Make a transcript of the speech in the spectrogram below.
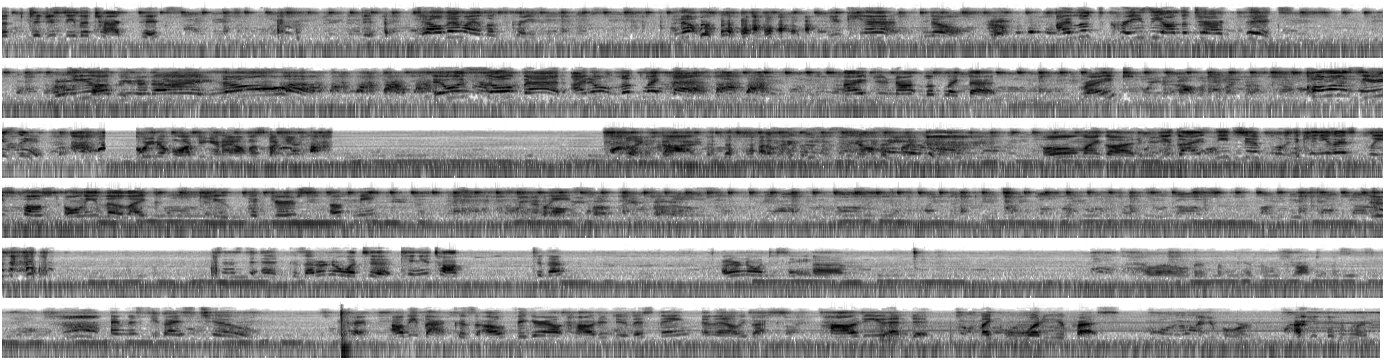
The, did you see the tag walking and I almost fucking like died. Oh my god. You guys need to. Can you guys please post only the like cute pictures of me? Can you talk to them? I don't know what to say. Um. Hello, they're from Vietnam. Toronto, misses I missed you guys too. Okay, I'll be back because I'll figure out how to do this thing and then I'll be back. How do you end it? Like, what do you press? Are you bored? Are you bored?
